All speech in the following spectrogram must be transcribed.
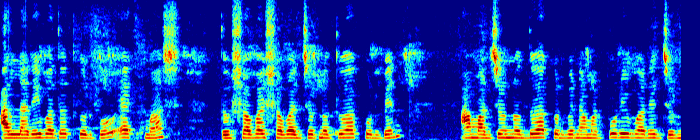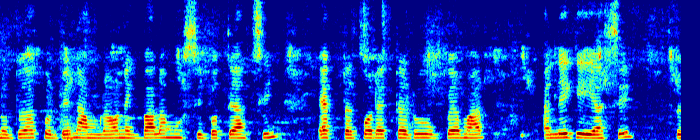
আল্লাহর ইবাদত করব এক মাস। তো সবাই সবার জন্য দোয়া করবেন, আমার জন্য দোয়া করবেন, আমার পরিবারের জন্য দোয়া করবেন। আমরা অনেক বালা মুসিবতে আছি, একটার পর একটা রোগ, বেমার লেগেই আছে। তো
